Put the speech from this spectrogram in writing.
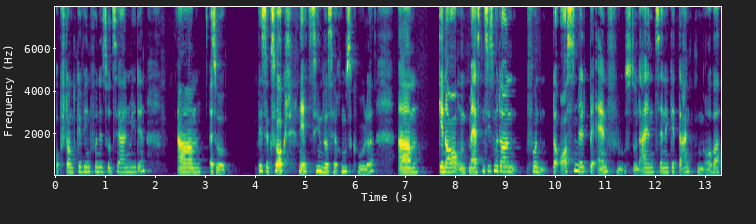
Abstand gewinne von den sozialen Medien. Ähm, also besser gesagt, nicht sinnlos herumscrollen. Ähm, genau, und meistens ist man dann von der Außenwelt beeinflusst und auch in seine Gedanken, aber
